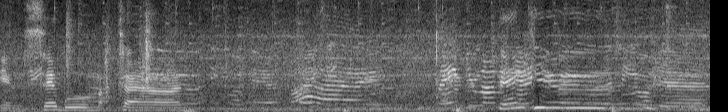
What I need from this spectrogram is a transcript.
in Cebu, Mactan. Thank you, Mommy. Thank you. See you again.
